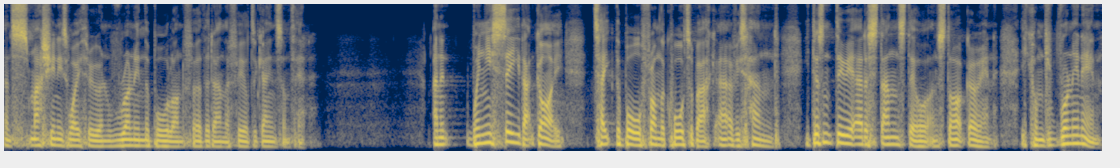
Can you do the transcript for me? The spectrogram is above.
and smashing his way through and running the ball on further down the field to gain something. And when you see that guy take the ball from the quarterback out of his hand, he doesn't do it at a standstill and start going. He comes running in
